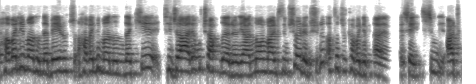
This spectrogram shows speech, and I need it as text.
havalimanında Beyrut havalimanındaki ticari uçakları yani normal bizim şöyle düşünün Atatürk Havalimanı e, şey şimdi artık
